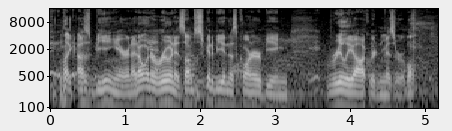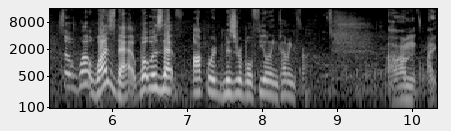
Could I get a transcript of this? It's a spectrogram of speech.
like us being here, and I don't want to ruin it, so I'm just going to be in this corner being really awkward and miserable. So what was that? What was that awkward, miserable feeling coming from? Um, I,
